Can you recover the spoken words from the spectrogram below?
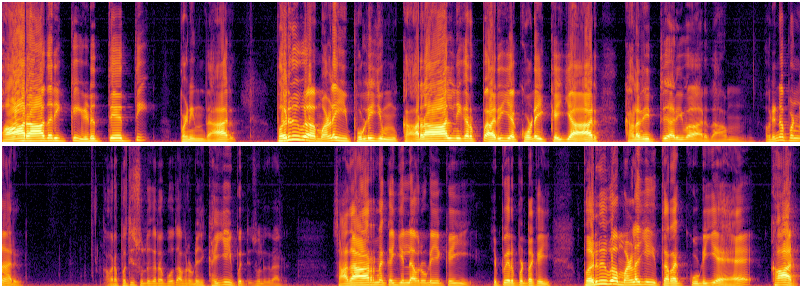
பாராதரிக்க எடுத்தேத்தி பணிந்தார். பருவ மழை பொழியும் காரால் நிகர்ப்ப அரிய கொடை கையார் கடனிட்டு அறிவார்தாம். அவர் என்ன பண்ணார்? அவரை பற்றி சொல்லுகிற போது அவருடைய கையை பற்றி சொல்லுகிறார். சாதாரண கையில் அவருடைய கை எப்பேற்பட்ட கை? பருவ மழையை தரக்கூடிய கார்.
